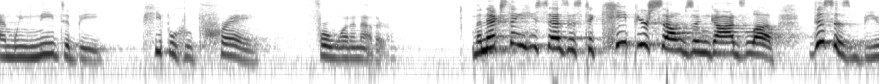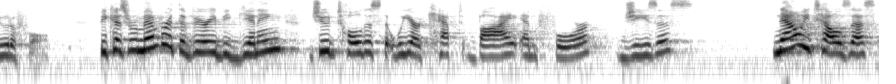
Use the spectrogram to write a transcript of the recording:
And we need to be people who pray for one another. The next thing he says is to keep yourselves in God's love. This is beautiful. Because remember at the very beginning, Jude told us that we are kept by and for Jesus. Now he tells us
